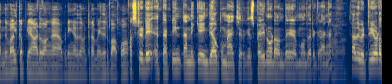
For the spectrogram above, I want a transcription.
வந்து வேர்ல்ட் கப்லேயும் ஆடுவாங்க அப்படிங்கிறத வந்துட்டு நம்ம எதிர்பார்ப்போம். ஃபஸ்ட்டு டே தேர்ட்டீன்த் அன்னைக்கே இந்தியாவுக்கும் மேட்ச் இருக்குது ஸ்பெயினோட வந்து மோத இருக்கிறாங்க. ஸோ அது வெற்றியோட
